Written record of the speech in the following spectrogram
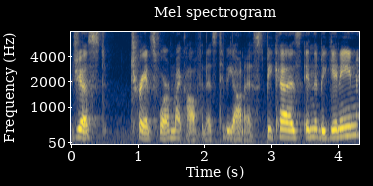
just transformed my confidence to be honest because in the beginning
